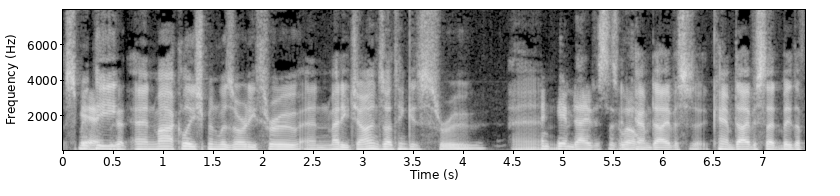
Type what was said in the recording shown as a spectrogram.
Smithy Yeah, got- and Mark Leishman was already through, and Matty Jones, I think, is through. And, And Cam Davis as and well. Cam Davis. Cam Davis, that'd be the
